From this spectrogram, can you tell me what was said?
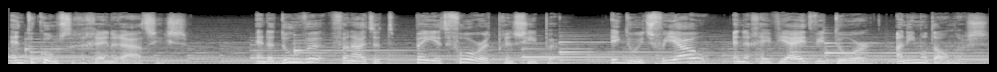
en toekomstige generaties. En dat doen we vanuit het Pay It Forward principe. Ik doe iets voor jou en dan geef jij het weer door aan iemand anders.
